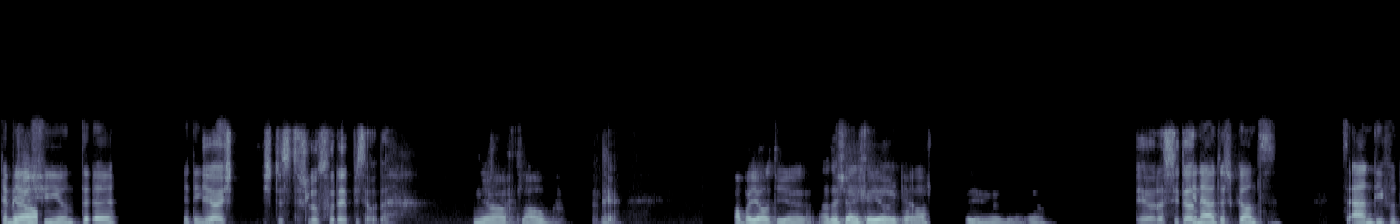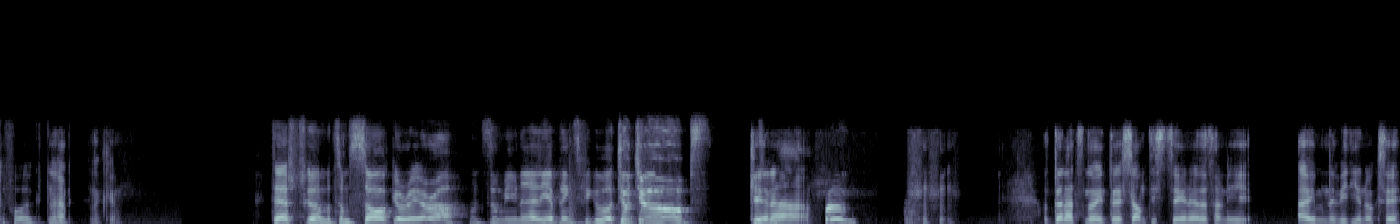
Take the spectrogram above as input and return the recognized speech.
Der ja. und der, der Dings. Ja, ist, ist das der Schluss von der Episode? Ja, ich glaube. Okay. Aber ja, die, ah, das ist eigentlich eher überraschend. Ja. ja, dass sie dann. Genau, das ist ganz das Ende von der Folge. Dann. Ja, okay. Zuerst gehen wir zum Saw Gerrera und zu meiner Lieblingsfigur, Tubes! Genau. und dann hat es noch eine interessante Szene, das habe ich auch in einem Video noch gesehen.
